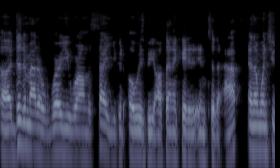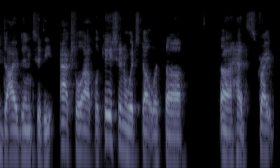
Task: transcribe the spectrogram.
uh, it didn't matter where you were on the site, you could always be authenticated into the app. And then once you dived into the actual application, which dealt with, uh, uh, had Stripe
